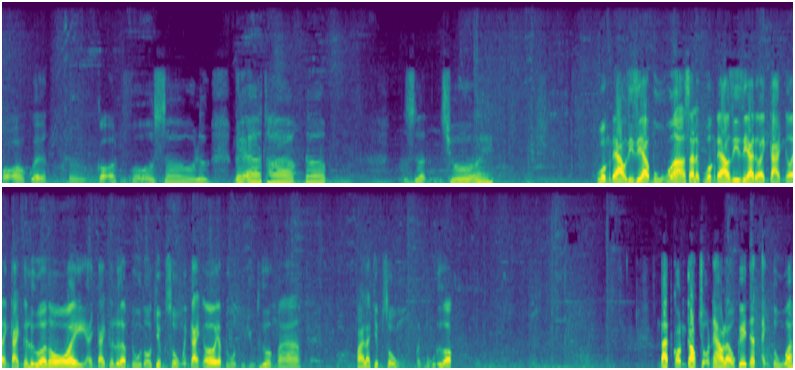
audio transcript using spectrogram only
bỏ quên từng con phố sau lưng. Nghe tháng năm giận trôi. Quần đao Zizia bú à? Sao lại quần đao Zizia được, anh cảnh ơi, anh cảnh cứ lừa thôi. Anh cảnh cứ lừa em tú thôi. Kiếm súng anh cảnh ơi, em tú tú cứu thương mà. Phải là kiếm súng, mới bú được. Đặt con cóc chỗ nào là ok nhất anh tú á?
